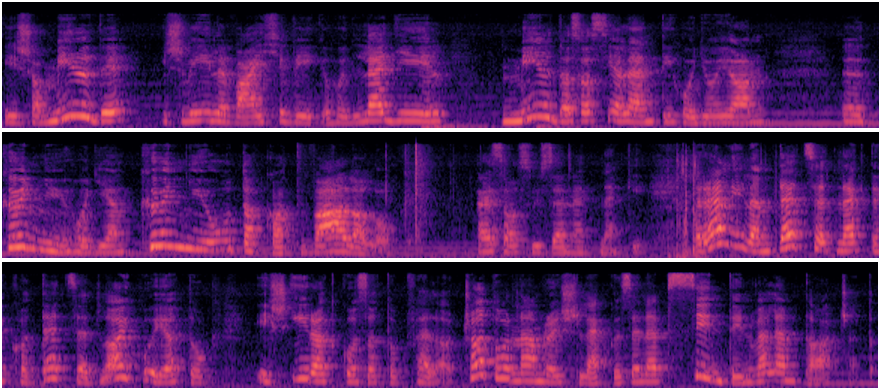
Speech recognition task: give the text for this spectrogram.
És a milde is véle weiche vége, hogy legyél mild, az azt jelenti, hogy olyan ö, könnyű, hogy ilyen könnyű utakat vállalok. Ez az üzenet neki. Remélem tetszett nektek, ha tetszett, lajkoljatok, és iratkozzatok fel a csatornámra, és legközelebb szintén velem tartsatok.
